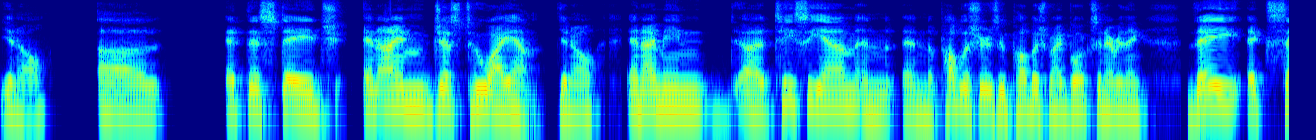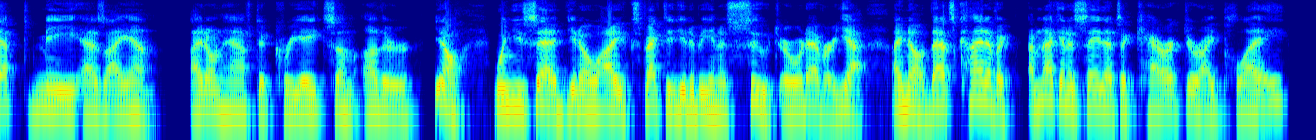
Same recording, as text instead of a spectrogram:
you know, uh, at this stage, and I'm just who I am, you know. And I mean, uh, TCM and and the publishers who publish my books and everything, they accept me as I am. I don't have to create some other, you know when you said, you know, I expected you to be in a suit or whatever. Yeah, I know. That's kind of a, I'm not going to say that's a character I play.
